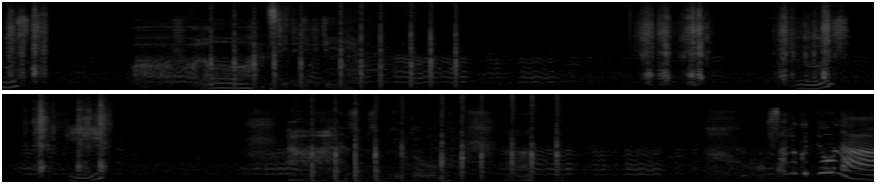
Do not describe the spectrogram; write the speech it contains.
Lu, Oh, saan ko doon ah?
